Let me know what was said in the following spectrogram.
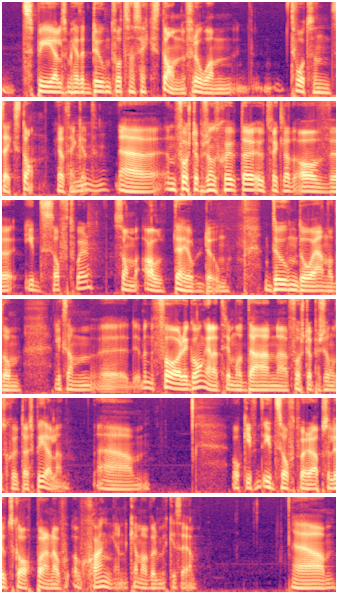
ett spel som heter Doom 2016 från 2016 helt enkelt. Mm. Uh, en första personsskjutare utvecklad av id Software som alltid har gjort Doom. Doom då är en av de liksom, eh, föregångarna till de moderna första personsskjutarspelen. Um, ehm, och id Software är absolut skaparen av, av genren kan man väl mycket säga. Um,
